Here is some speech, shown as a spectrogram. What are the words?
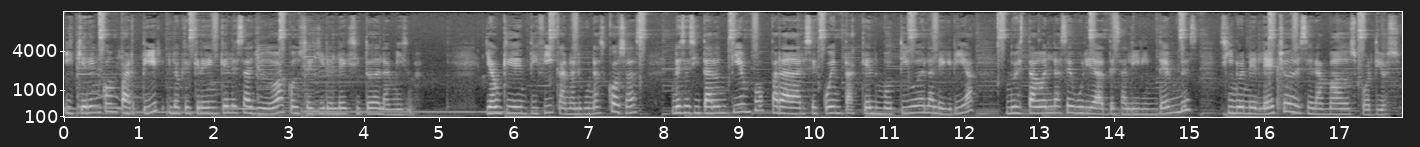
y quieren compartir lo que creen que les ayudó a conseguir el éxito de la misma. Y aunque identifican algunas cosas, necesitaron tiempo para darse cuenta que el motivo de la alegría no estaba en la seguridad de salir indemnes, sino en el hecho de ser amados por Dios.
